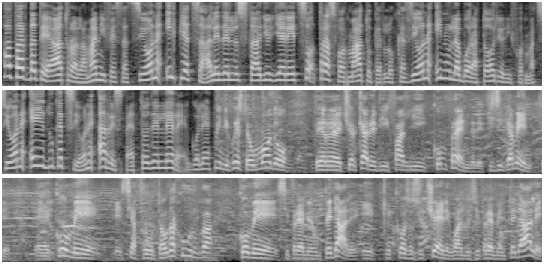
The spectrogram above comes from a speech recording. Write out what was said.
A far da teatro alla manifestazione il piazzale dello stadio di Arezzo, trasformato per l'occasione in un laboratorio di formazione e educazione al rispetto delle regole. Quindi questo è un modo per cercare di fargli comprendere fisicamente eh, come eh, si affronta una curva, come si preme un pedale e che cosa succede quando si preme il pedale,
